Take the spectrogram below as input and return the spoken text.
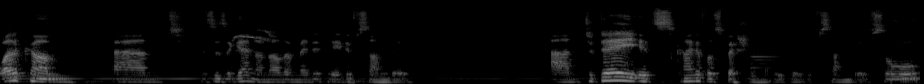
Welcome, and this is again another meditative Sunday. And today it's kind of a special meditative Sunday, so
